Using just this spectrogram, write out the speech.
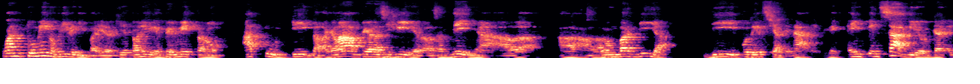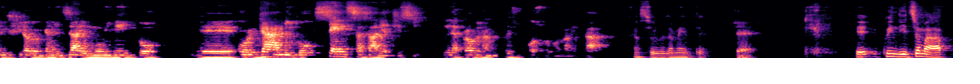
quantomeno prive di barriere architettoniche che permettano a tutti, dalla Calabria alla Sicilia, dalla Sardegna alla, alla Lombardia, di potersi allenare. Perché è impensabile riuscire ad organizzare un movimento eh, organico senza sale accessibili. Quello è proprio un presupposto fondamentale. Assolutamente. Certo. E quindi insomma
